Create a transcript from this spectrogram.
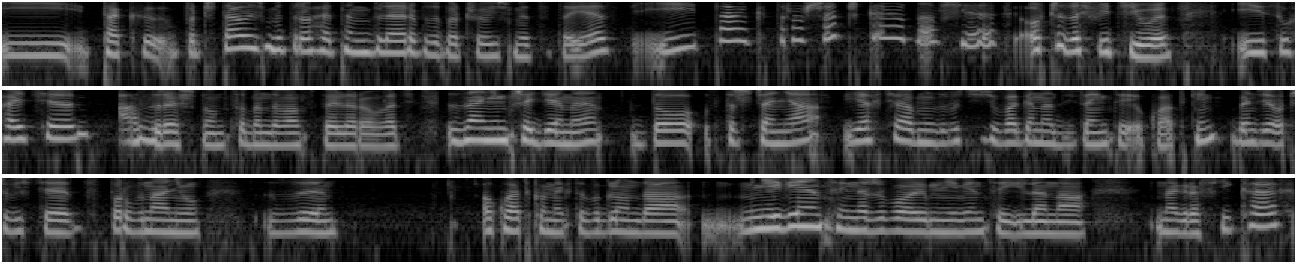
i tak poczytałyśmy trochę ten blerb, zobaczyłyśmy co to jest i tak troszeczkę nam się oczy zaświeciły. I słuchajcie, a zresztą, co będę wam spoilerować. Zanim przejdziemy do streszczenia, ja chciałabym zwrócić uwagę na design tej okładki. Będzie oczywiście w porównaniu z okładką, jak to wygląda mniej więcej na żywo mniej więcej ile na, na grafikach.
